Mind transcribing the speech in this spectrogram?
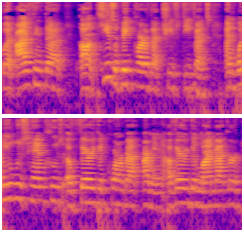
But I think that um, he's a big part of that Chiefs defense. And when you lose him, who's a very good cornerback, I mean, a very good linebacker,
